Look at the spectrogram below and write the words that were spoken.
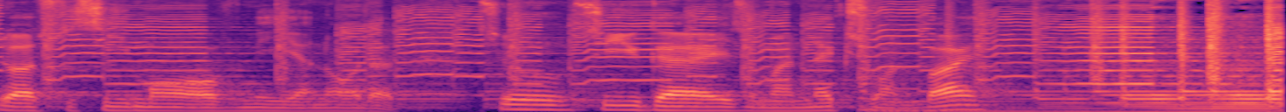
so as to see more of me and all that. So see you guys in my next one. Bye.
